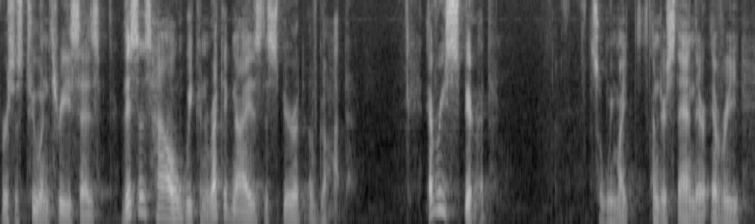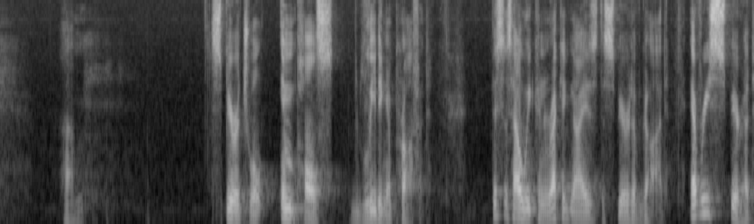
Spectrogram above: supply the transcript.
verses 2 and 3 says, this is how we can recognize the Spirit of God. Every spirit, so we might understand there every um, spiritual impulse leading a prophet. This is how we can recognize the Spirit of God. Every spirit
